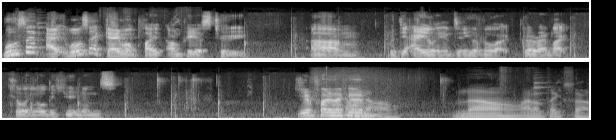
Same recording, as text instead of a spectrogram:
What was that? What was that game on play on PS2? Um, with the aliens and you got to like go around like killing all the humans. Did you ever play that Oh game? no. No, I don't think so.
